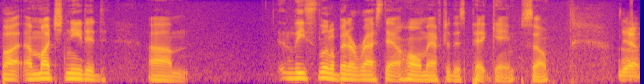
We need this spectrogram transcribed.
but a much needed um, at least a little bit of rest at home after this Pitt game. So, yeah,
